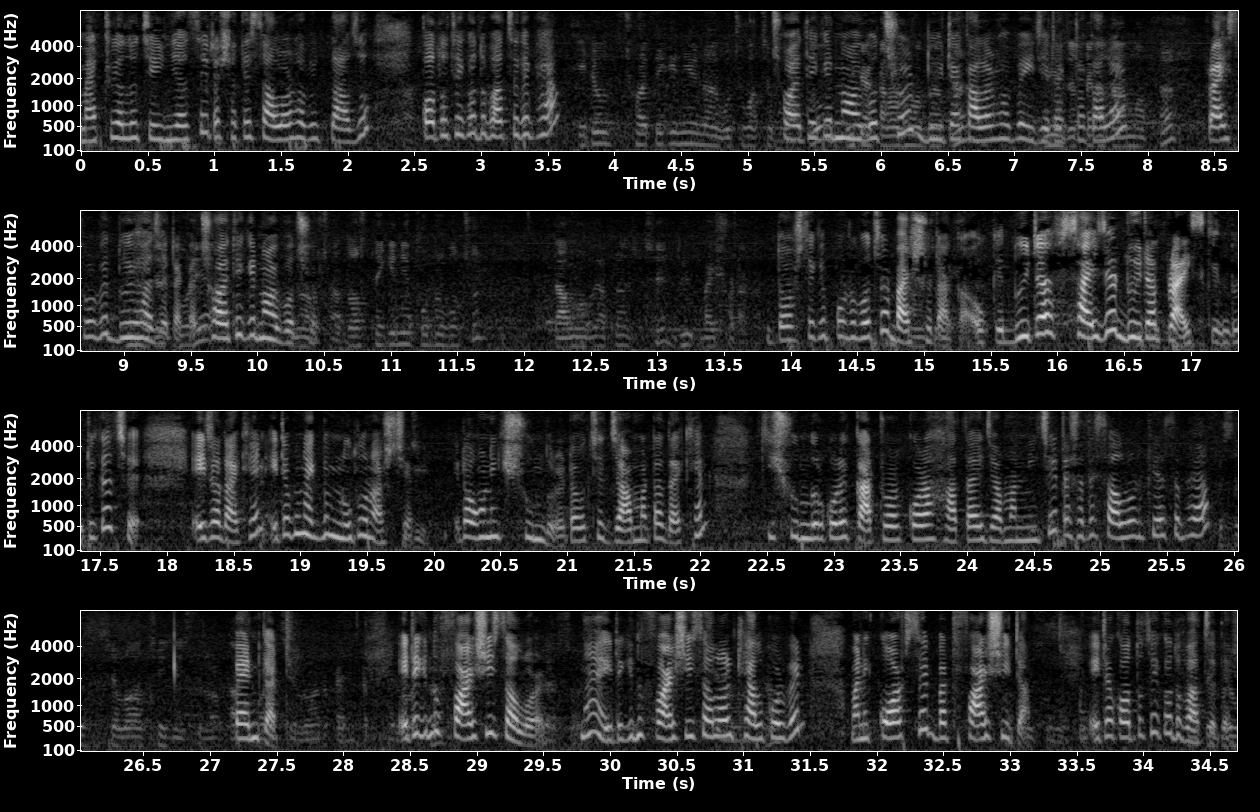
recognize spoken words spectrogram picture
ম্যাটেরিয়ালও চেঞ্জ আছে এটার সাথে সালোয়ার হবে প্লাজো। কত থেকে কত বাচ্চাদের ভাইয়া? এটা থেকে নিয়ে বছর বাচ্চা থেকে বছর দুইটা কালার হবে এই যেটা একটা কালার প্রাইস পড়বে দুই হাজার টাকা ছয় থেকে নয় বছর। দশ থেকে নিয়ে পনেরো বছর দাম হবে আপনার হচ্ছে দুই বাইশশো টাকা। থেকে পনেরো বছর বাইশশো টাকা। ওকে দুইটা সাইজের দুইটা প্রাইস কিন্তু ঠিক আছে? এটা দেখেন এটা মানে একদম নতুন আসছে। এটা অনেক সুন্দর এটা হচ্ছে জামাটা দেখেন কি সুন্দর করে কাটওয়ার্ক করা হাতায় জামার নিচে। এটার সাথে সালোয়ার কি আছে ভাইয়া? যে। প্যান্ট কাট এটা কিন্তু ফার্সি সালোয়ার। না এটা কিন্তু ফার্সি সালোয়ার খেয়াল করবেন মানে কটসেট বাট ফার্সিটা। এটা কত থেকে কত বাচ্চাদের?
